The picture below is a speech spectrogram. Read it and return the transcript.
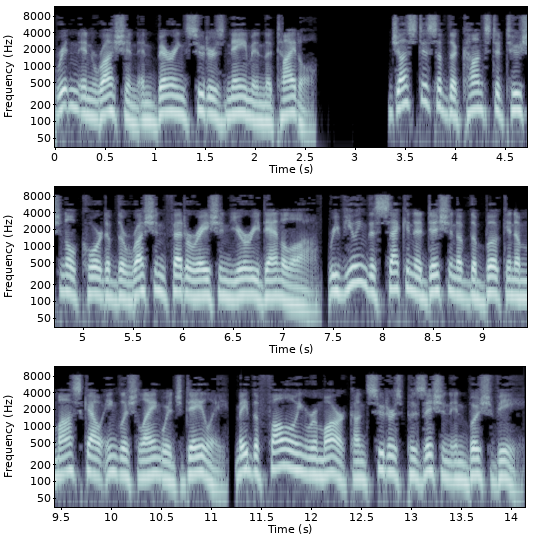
written in Russian and bearing Souter's name in the title. Justice of the Constitutional Court of the Russian Federation Yuri Danilov, reviewing the second edition of the book in a Moscow English-language daily, made the following remark on Souter's position in Bush v.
